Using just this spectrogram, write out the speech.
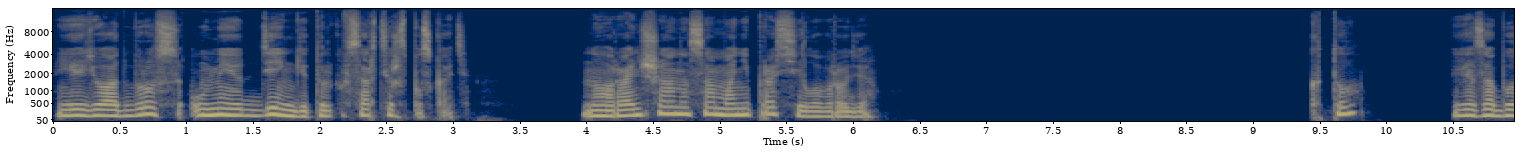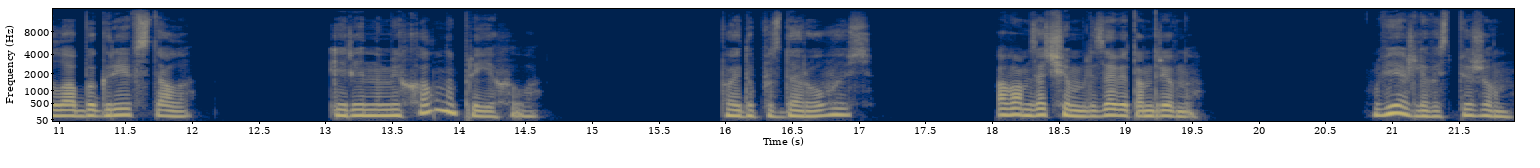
Ее отбросы умеют деньги только в сортир спускать. Но раньше она сама не просила вроде. Кто? Я забыла об игре и встала. Ирина Михайловна приехала? Пойду поздороваюсь. А вам зачем, Елизавета Андреевна? Вежливость, пижон,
